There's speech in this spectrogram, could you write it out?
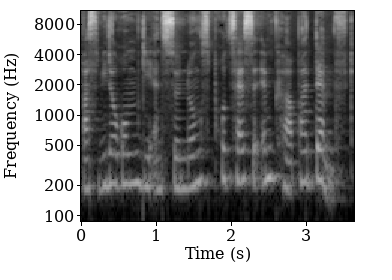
was wiederum die Entzündungsprozesse im Körper dämpft.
